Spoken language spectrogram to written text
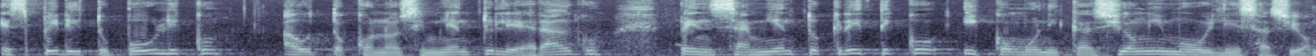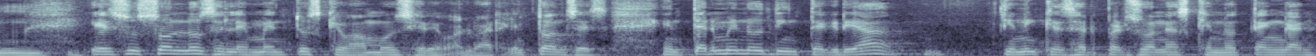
espíritu público, autoconocimiento y liderazgo, pensamiento crítico y comunicación y movilización. Esos son los elementos que vamos a ir a evaluar. Entonces, en términos de integridad, tienen que ser personas que no tengan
